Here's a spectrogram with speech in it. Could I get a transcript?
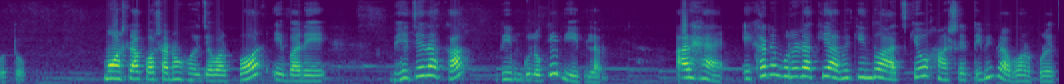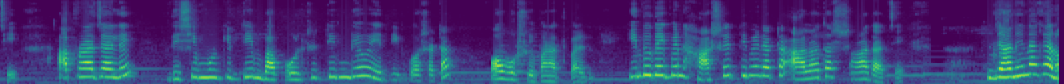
হতো। মশলা কষানো হয়ে যাওয়ার পর এবারে ভেজে রাখা ডিমগুলোকে দিয়ে দিলাম। আর হ্যাঁ এখানে বলে রাখি আমি কিন্তু আজকেও হাঁসের ডিমই ব্যবহার করেছি। আপনারা চাইলে দেশি মুরগির ডিম বা পোলট্রির ডিম দিয়েও এই ডিম কষাটা অবশ্যই বানাতে পারেন। কিন্তু দেখবেন হাঁসের ডিমের একটা আলাদা স্বাদ আছে। জানি না কেন,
